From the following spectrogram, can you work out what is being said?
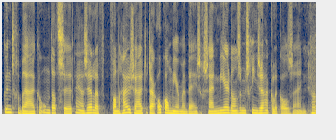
kunt gebruiken. Omdat ze nou ja, zelf van huis uit daar ook al meer mee bezig zijn. Meer dan ze misschien zakelijk al zijn. Ja.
